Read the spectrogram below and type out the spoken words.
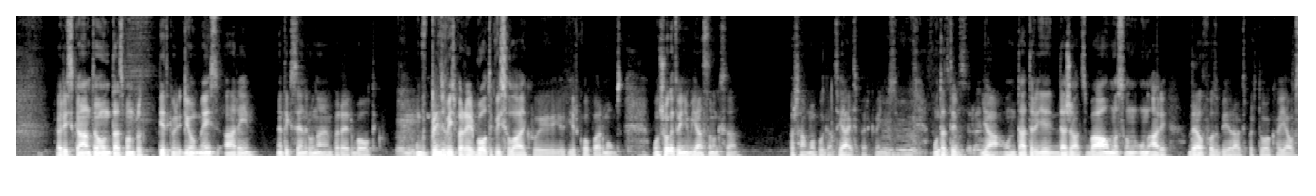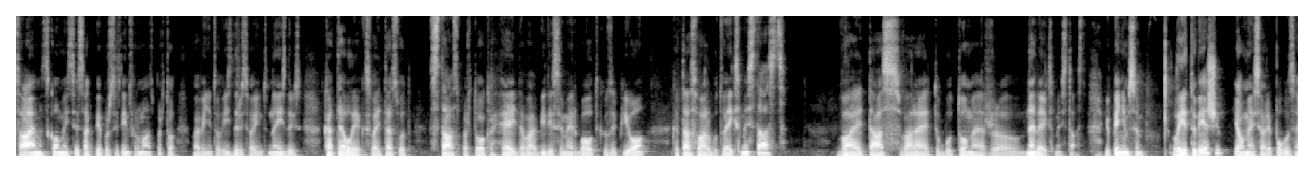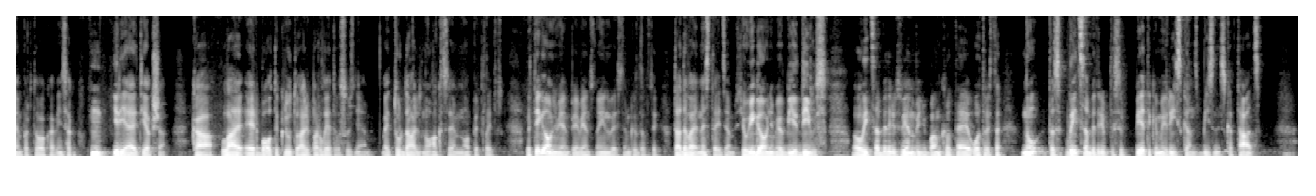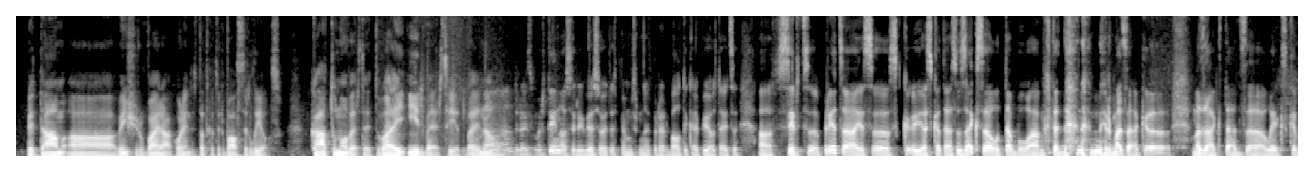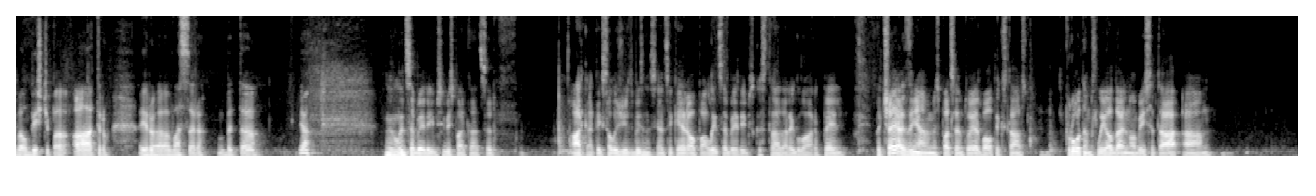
riskanti un tas, manuprāt, pietiekami. Jo mēs arī netik sen runājam par Air Baltiku. Mm. Un, principā, vispār Air Baltica visu laiku ir, ir kopā ar mums. Un šogad viņam jāsamaksā par savām obligācijām, jāizpērk viņas. Mm -hmm. un, tad ir, jā, un tad ir dažādas baumas, un, un arī Delfos bija raksts par to, ka jau saimnes komisija sāk pieprasīt informāciju par to, vai viņi to izdarīs, vai viņi to neizdarīs. Kā tev liekas, vai tas stāsts par to, ka hei, vai bidīsim Air Baltica uz IPO, ka tas var būt veiksmīgs stāsts? vai tas varētu būt tomēr uh, neveiksmīgs stāsts. Jo pieņemsim, lietuvieši jau mēs arī publicējam par to, ka viņi saka, hm, ir jāiet iekšā. Kā, lai Air Baltica kļūtu arī par Lietuvas uzņēmumu, vai tur daļu no akcijiem nopirkt Lietuvas. Bet Igaunijam vien pie viens no investoriem, kas teica, tāda vai nesteidzams, jo Igaunijam jau bija divas līdzsabiedrības, viena viņu bankrotēja, otrais tā. Nu, tas līdzsabiedrība tas ir pietiekami riskants bizness kā tāds. Pie tām uh, viņš ir vairāk orientēts tad, kad ir valsts ir liels. Kā tu novērtēji, vai ir vērts iet, vai nav? Andrejs Martīnos arī viesojoties pie mums runāt par Baltikai, jo teica, uh, sirds priecājas, ja skatās uz Excel tabulām, tad ir mazāk, mazāk tāds liekas, ka vēl bišķi pa ātru ir vasara. Bet, jā. Līdzsabiedrības ir vispār tāds ir ārkārtīgi sarežģīts bizness, jā, cik Eiropā līdzsabiedrības, kas strādā regulāri ar peļņu. Bet šajā ziņā, ja mēs paceļam to Air Baltica stāstu, protams, liela daļa no visa tā, um,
